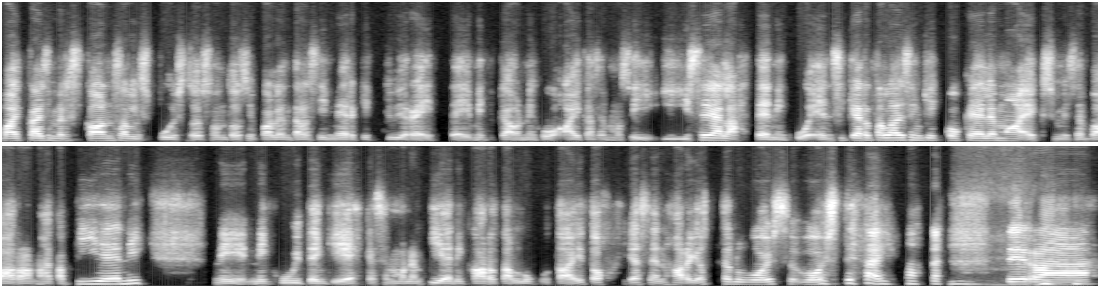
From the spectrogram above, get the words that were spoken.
vaikka esimerkiksi kansallispuistoissa on tosi paljon tällaisia merkittyjä reittejä, mitkä on niin kuin aika semmoisia iisejä lähteä niin kuin ensikertalaisenkin kokeilemaan, eksymisen vaara on aika pieni, niin, niin kuitenkin ehkä semmoinen pieni kartan lukutaito ja sen harjoittelu voisi vois tehdä ihan terää,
